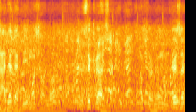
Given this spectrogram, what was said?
اعداد قد إيه ما شاء الله. الفكرة أكثر من ممتازة.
